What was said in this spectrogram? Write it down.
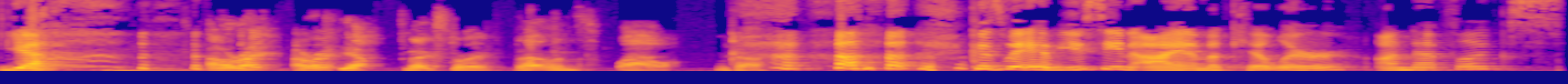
Yeah. All right, all right. Yep. Next story. That one's wow. Okay. Because wait, have you seen I Am a Killer on Netflix?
